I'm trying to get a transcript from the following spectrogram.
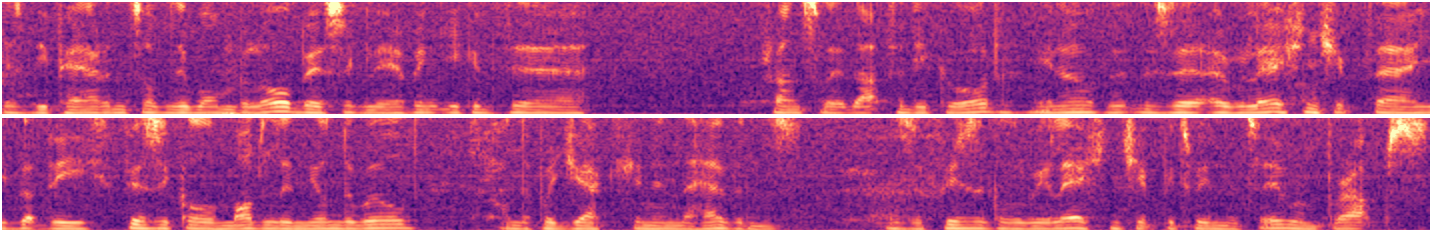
is the parent of the one below. Basically, I think you could uh, translate that to decode. You know, th- there's a, a relationship there. You've got the physical model in the underworld and the projection in the heavens. There's a physical relationship between the two, and perhaps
